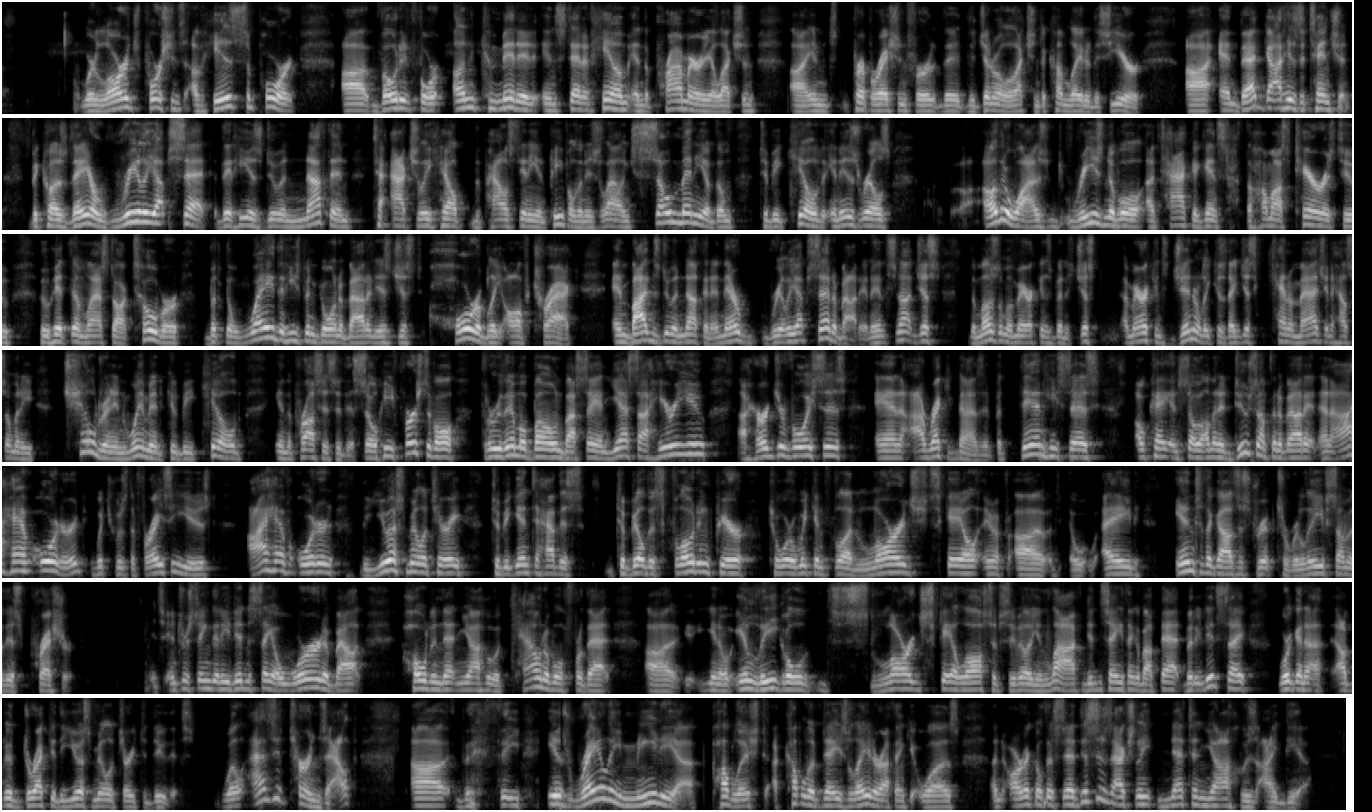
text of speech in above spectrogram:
where large portions of his support uh, voted for uncommitted instead of him in the primary election uh, in preparation for the, the general election to come later this year. Uh, and that got his attention because they are really upset that he is doing nothing to actually help the Palestinian people and is allowing so many of them to be killed in Israel's otherwise reasonable attack against the Hamas terrorists who who hit them last October. But the way that he's been going about it is just horribly off track. And Biden's doing nothing, and they're really upset about it. And it's not just the Muslim Americans, but it's just Americans generally because they just can't imagine how so many children and women could be killed in the process of this. So he first of all threw them a bone by saying, "Yes, I hear you. I heard your voices, and I recognize it." But then he says okay, and so I'm going to do something about it. And I have ordered, which was the phrase he used, I have ordered the U.S. military to begin to have this, to build this floating pier to where we can flood large scale uh, aid into the Gaza Strip to relieve some of this pressure. It's interesting that he didn't say a word about holding Netanyahu accountable for that. Uh, you know, illegal, large scale loss of civilian life. Didn't say anything about that, but he did say we're going to, I've directed the U.S. military to do this. Well, as it turns out, uh, the, the, Israeli media published a couple of days later, I think it was, an article that said this is actually Netanyahu's idea.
